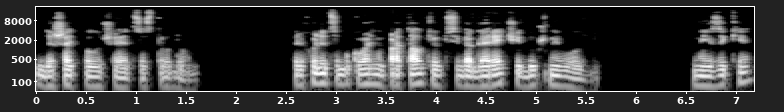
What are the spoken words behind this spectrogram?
Дышать получается с трудом. Приходится буквально проталкивать в себя горячий душный воздух. Языке,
